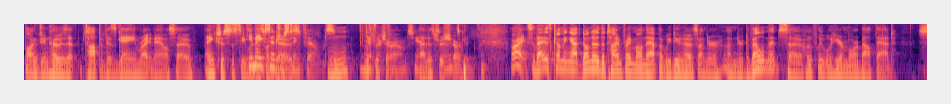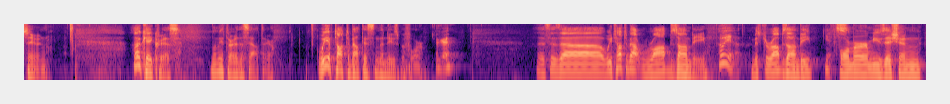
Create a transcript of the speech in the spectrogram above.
Bong Joon Ho is at the top of his game right now. So anxious to see He where makes this one interesting goes. films. That's for sure. films. Yeah. that is for so sure. All right, so that is coming out. Don't know the time frame on that, but we do know it's under under development. So hopefully we'll hear more about that soon. Okay, Chris, let me throw this out there. We have talked about this in the news before. Okay. This is uh we talked about Rob Zombie, Oh yeah. Mr. Rob Zombie, Yes. former musician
